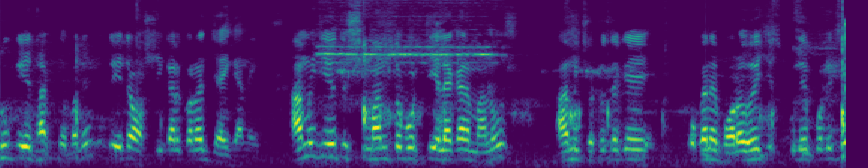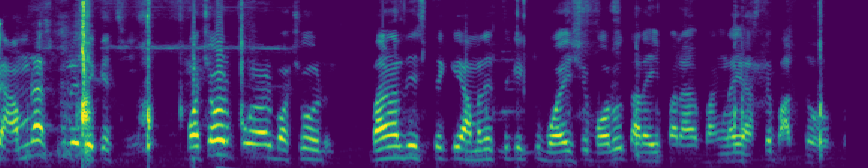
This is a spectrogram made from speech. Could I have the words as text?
ঢুকিয়ে থাকতে পারেন কিন্তু এটা অস্বীকার করার জায়গা নেই। আমি যেহেতু সীমান্তবর্তী এলাকার মানুষ, আমি ছোট থেকে ওখানে বড় হয়েছি, স্কুলে পড়েছি, আমরা স্কুলে দেখেছি, বছর পর বছর বাংলাদেশ থেকে, আমাদের থেকে একটু বয়সে বড়, তারা এই পাড়া বাংলায় আসতে বাধ্য হতো।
